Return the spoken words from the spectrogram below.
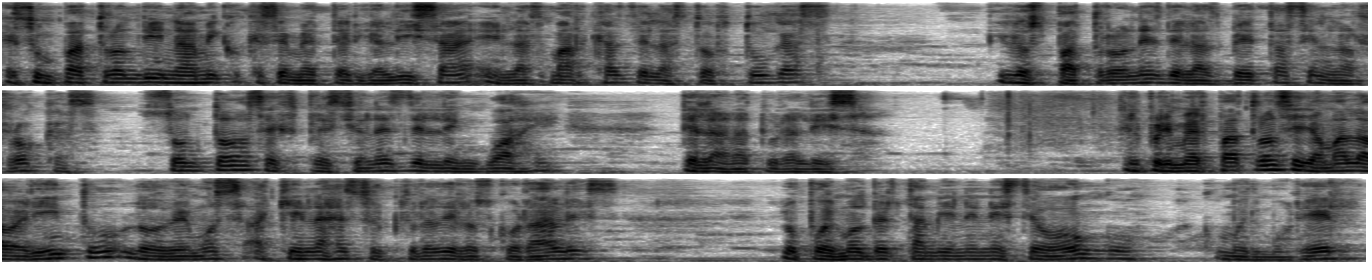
Es un patrón dinámico que se materializa en las marcas de las tortugas y los patrones de las vetas en las rocas son todas expresiones del lenguaje de la naturaleza. El primer patrón se llama laberinto, lo vemos aquí en las estructuras de los corales, lo podemos ver también en este hongo, como el morel.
